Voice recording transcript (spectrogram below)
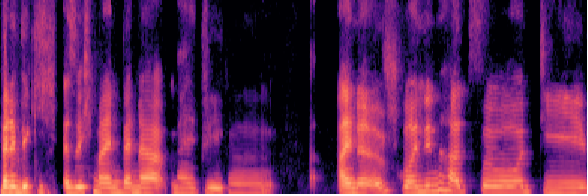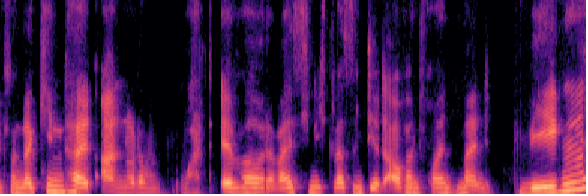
wenn er wirklich, also ich meine, wenn er meinetwegen eine Freundin hat, so, die von der Kindheit an oder whatever oder weiß ich nicht was, und die hat auch einen Freund meinetwegen.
